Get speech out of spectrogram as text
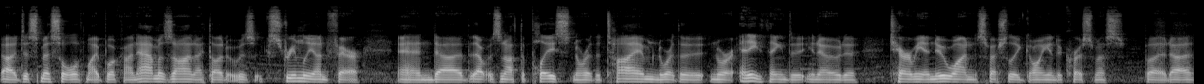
uh, dismissal of my book on Amazon. I thought it was extremely unfair, and uh, that was not the place, nor the time, nor the nor anything to you know to tear me a new one, especially going into Christmas. But uh,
